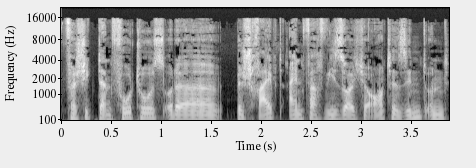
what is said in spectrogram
verschickt dann Fotos oder beschreibt einfach, wie solche Orte sind. Und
